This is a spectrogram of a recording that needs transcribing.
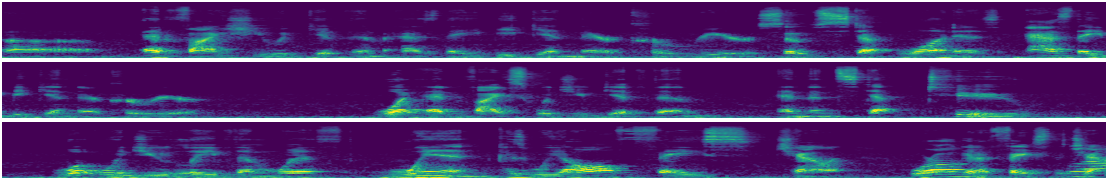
um, advice you would give them as they begin their career. So step one is as they begin their career, what advice would you give them? And then step two, what would you leave them with when? Because we all face challenge. We're all going to face the We're all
